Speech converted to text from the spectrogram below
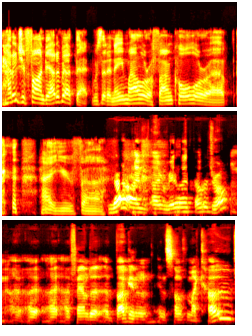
How did you find out about that? Was it an email or a phone call or a, hey, you've. Uh... No, I, I realized I was wrong. I, I, I found a, a, bug in, in some of my code,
